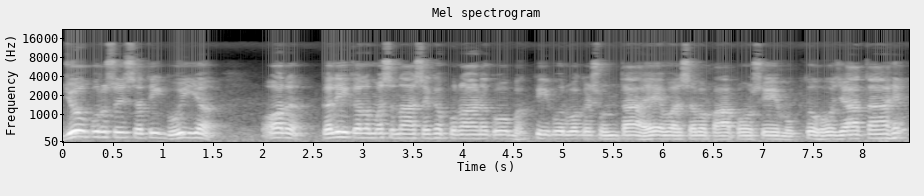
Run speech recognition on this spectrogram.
जो पुरुष सती गुह्य और कली कलमश नाशक पुराण को भक्ति पूर्वक सुनता है, वह सब पापों से मुक्त हो जाता है।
